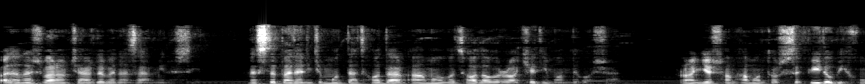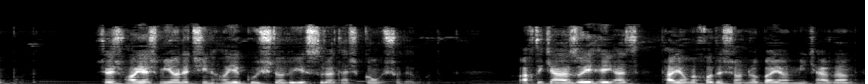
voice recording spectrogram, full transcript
بدنش ورم کرده به نظر می رسید. مثل بدنی که مدتها در اعماق تالاب راکتی مانده باشد. رنگش هم همانطور سفید و بیخون بود. چشمهایش میان چینهای گوشتالوی صورتش گم شده بود. وقتی که اعضای هیئت پیام خودشان را بیان می‌کردند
